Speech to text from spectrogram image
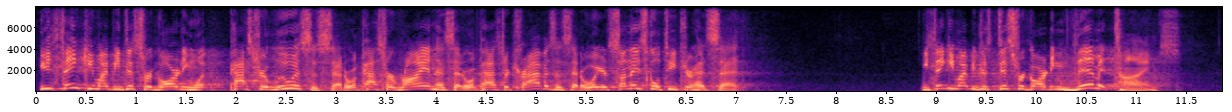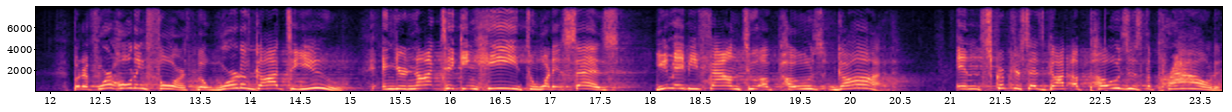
You think you might be disregarding what Pastor Lewis has said, or what Pastor Ryan has said, or what Pastor Travis has said, or what your Sunday school teacher has said. You think you might be just disregarding them at times. But if we're holding forth the word of God to you and you're not taking heed to what it says, you may be found to oppose God. And scripture says God opposes the proud,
